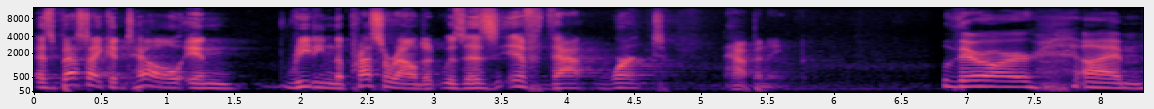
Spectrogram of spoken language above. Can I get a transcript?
as best I could tell in reading the press around it, was as if that weren't happening. There are, um,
